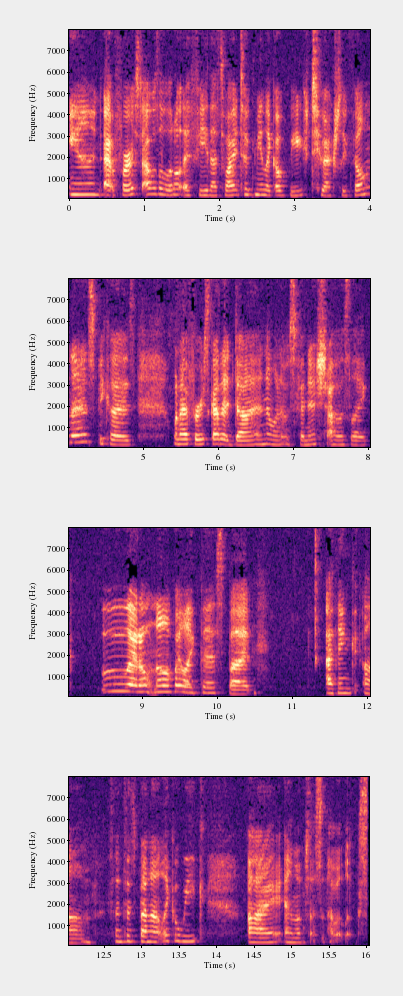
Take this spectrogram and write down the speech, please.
And at first I was a little iffy. That's why it took me like a week to actually film this because when I first got it done and when it was finished I was like ooh I don't know if I like this but I think um since it's been out like a week I am obsessed with how it looks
